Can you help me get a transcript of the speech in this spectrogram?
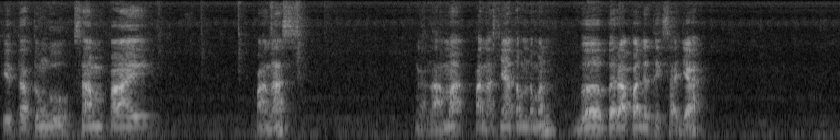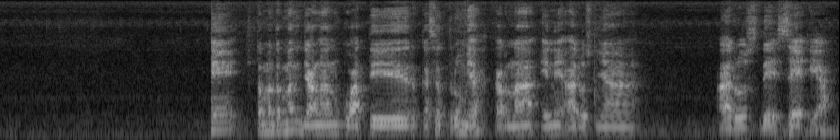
Kita tunggu sampai panas. Nggak lama panasnya teman-teman, beberapa detik saja. Ini teman-teman jangan khawatir kesetrum ya, karena ini arusnya arus DC ya.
